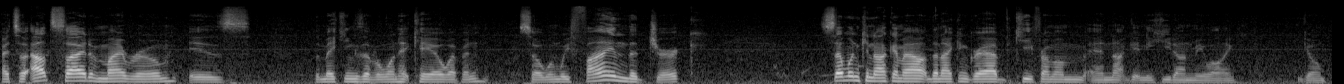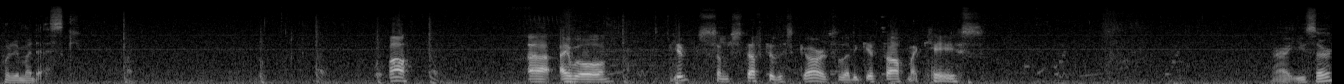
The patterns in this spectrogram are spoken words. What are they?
Alright, so outside of my room is the makings of a one hit KO weapon. So when we find the jerk, someone can knock him out, then I can grab the key from him and not get any heat on me while I go and put it in my desk. Well, uh, I will give some stuff to this guard so that he gets off my case. Alright, you sir?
